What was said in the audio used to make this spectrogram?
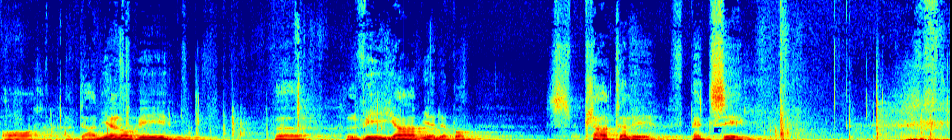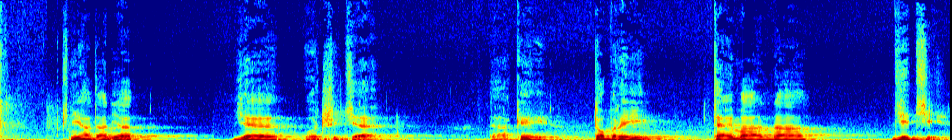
o Danielovi v lví jámě nebo s přáteli v peci. Kniha Daniel je určitě nějaký dobrý téma na děti.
